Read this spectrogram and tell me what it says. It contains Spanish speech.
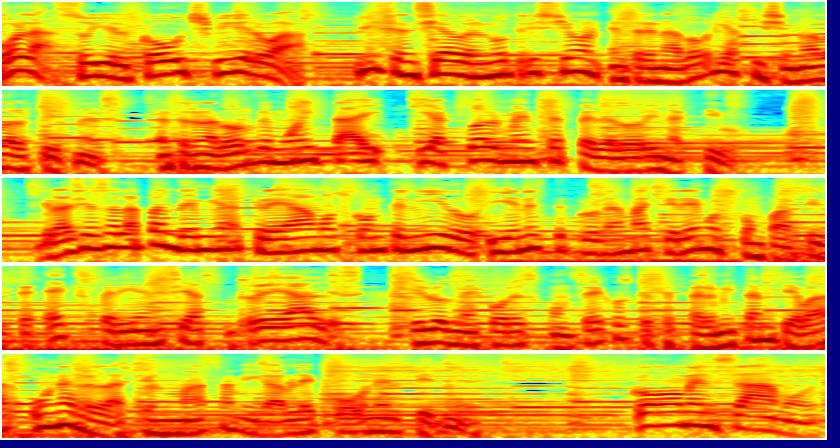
Hola, soy el coach Figueroa, licenciado en nutrición, entrenador y aficionado al fitness, entrenador de Muay Thai y actualmente peleador inactivo. Gracias a la pandemia creamos contenido y en este programa queremos compartirte experiencias reales y los mejores consejos que te permitan llevar una relación más amigable con el fitness. Comenzamos.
